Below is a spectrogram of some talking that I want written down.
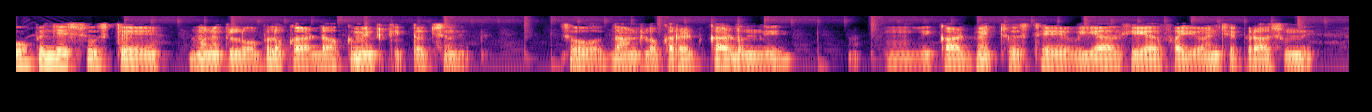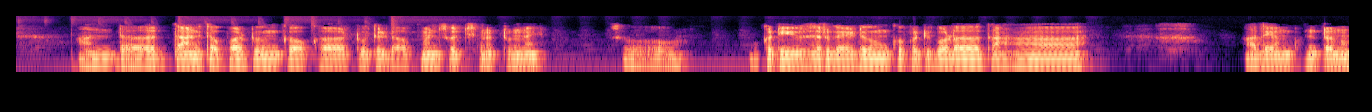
ఓపెన్ చేసి చూస్తే మనకి లోపల ఒక డాక్యుమెంట్ కిట్ వచ్చింది. సో దాంట్లో ఒక రెడ్ కార్డ్ ఉంది. ఈ కార్డ్ మీద చూస్తే విఆర్ హియర్ ఫైవ్ అని చెప్పి రాసింది. అండ్ uh, దానితో పాటు ఇంకా ఒక టూ త్రీ డాక్యుమెంట్స్ వచ్చినట్టున్నాయి. సో ఒకటి యూజర్ గైడ్ ఇంకొకటి కూడా uh, అదే అనుకుంటాను.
